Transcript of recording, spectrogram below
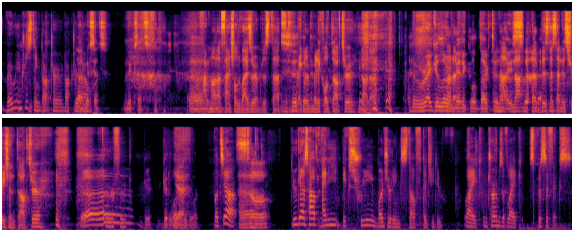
very interesting, Doctor Doctor. yeah, Now. makes sense. Makes sense. I'm not a Um, financial advisor. I'm just a regular medical doctor, not a regular not a- medical doctor. not, nice. not not a business administration doctor. Ah, Perfect. Good, good one. Yeah. Good one. But yeah, Uh, so do you guys have any extreme budgeting stuff that you do, like in terms of like specifics?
